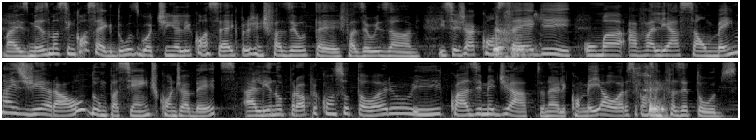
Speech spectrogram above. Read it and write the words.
Mas mesmo assim consegue, duas gotinhas ali consegue pra gente fazer o teste, fazer o exame. E você já consegue uma avaliação bem mais geral de um paciente com diabetes ali no próprio consultório e quase imediato né? Ele com meia hora você consegue fazer todos.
